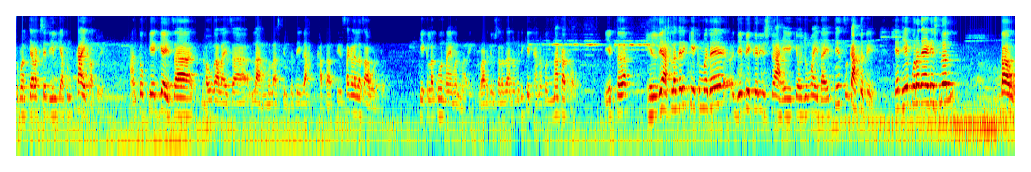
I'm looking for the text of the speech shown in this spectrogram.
तुम्हाला त्या लक्षात येईल की आपण काय खातोय. आणि तो केक घ्यायचा खाऊ घालायचा लहान मुलं असतील तर ते घा खातात ते सगळ्यालाच आवडतं. केकला कोण नाही म्हणणार आहे. वाढदिवसाला जाणं म्हणजे केक खाणं पण नका खाऊ. एक तर हेल्दी असला तरी केकमध्ये जे बेकरीस्ट आहे किंवा जो मैदा आहे तेच घातक आहे. त्यात हे परत ॲडिशनल दारू.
